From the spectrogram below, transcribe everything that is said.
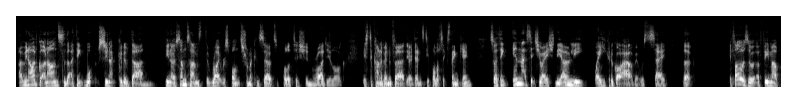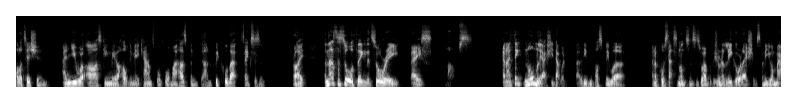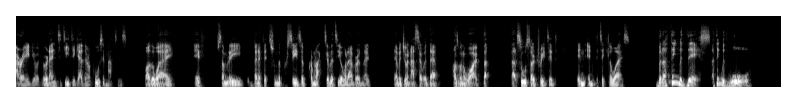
I mean, I've got an answer that I think what Sunak could have done. You know, sometimes the right response from a conservative politician or ideologue is to kind of invert the identity politics thinking. So I think in that situation, the only way he could have got out of it was to say, look, if I was a, a female politician and you were asking me or holding me accountable for what my husband had done, we'd call that sexism, right? And that's the sort of thing that Tory base loves. And I think normally, actually, that would that would even possibly work. And of course, that's nonsense as well because you're in a legal relationship with somebody, you're married, you're, you're an entity together. Of course, it matters. By the way, if somebody benefits from the proceeds of criminal activity or whatever, and they, they have a joint asset with their husband or wife, that that's also treated in, in particular ways. But I think with this, I think with war,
